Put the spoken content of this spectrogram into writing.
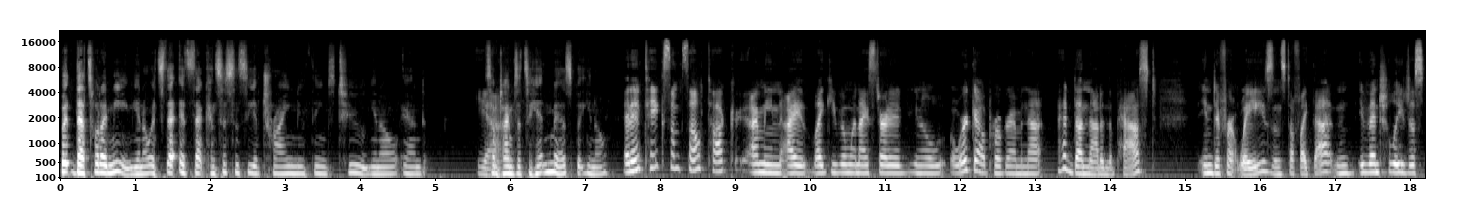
But that's what I mean. You know, it's that it's that consistency of trying new things too. You know, and Yeah. sometimes it's a hit and miss, but you know, And it takes some self talk. I mean, I like even when I started, you know, a workout program and that, I had done that in the past in different ways and stuff like that. And eventually just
